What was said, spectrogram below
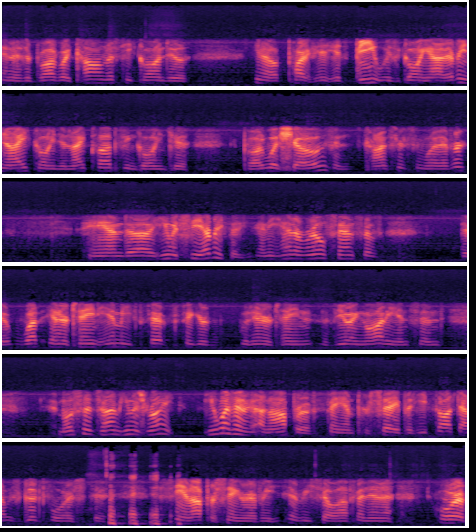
and as a Broadway columnist, he'd gone to, you know, part of his beat was going out every night, going to nightclubs and going to Broadway shows and concerts and whatever. And uh, he would see everything, and he had a real sense of that what entertained him. He f- figured would entertain the viewing audience, and most of the time he was right he wasn't an opera fan per se, but he thought that was good for us to, see an opera singer every every so often, and a, or a,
